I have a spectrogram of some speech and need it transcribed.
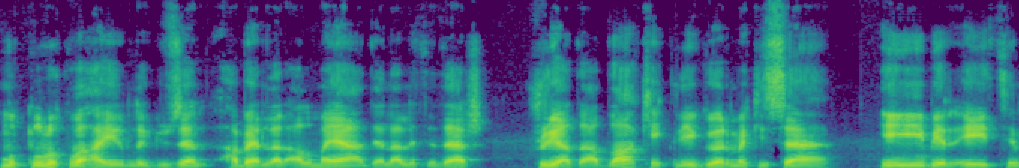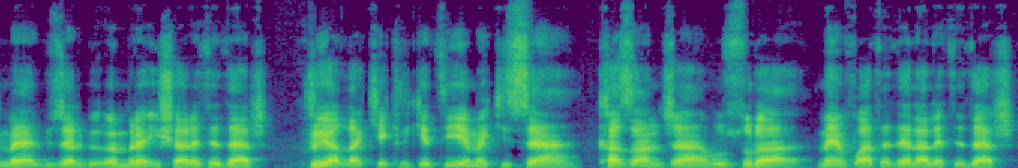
mutluluk ve hayırlı güzel haberler almaya delalet eder. Rüyada dağ kekliği görmek ise iyi bir eğitim ve güzel bir ömre işaret eder. Rüyada keklik eti yemek ise kazanca, huzura, menfaate delalet eder.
